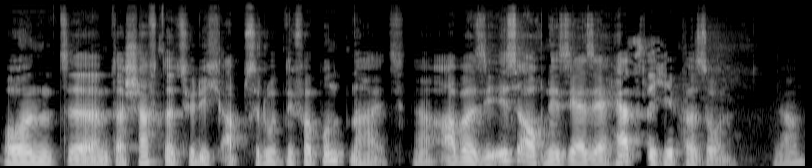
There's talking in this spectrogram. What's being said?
Und äh, das schafft natürlich absolut eine Verbundenheit. Ne? Aber sie ist auch eine sehr, sehr herzliche Person. Ja?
